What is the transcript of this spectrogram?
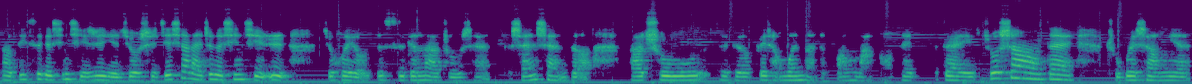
到第四个星期日，也就是接下来这个星期日，就会有这四根蜡烛闪闪闪的发出这个非常温暖的光芒哦，在在桌上，在橱柜上面，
